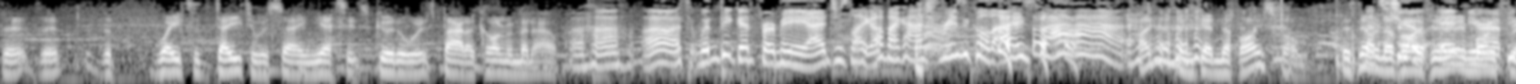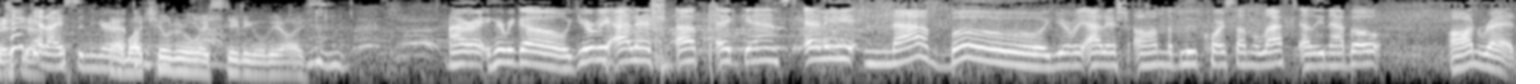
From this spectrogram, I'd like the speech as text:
the the, the weight of data was saying yes, it's good or it's bad. I can't remember now. Uh huh. Oh, it wouldn't be good for me. I'd just like, oh my gosh, freezing cold ice. Ah! I don't know you get enough ice from. There's never That's enough true. ice In, in, Europe, you can't yeah. get ice in Yeah, Europe. my children are always stealing all the ice. All right, here we go. Yuri Aleš up against Eli Nabo. Yuri Aleš on the blue course on the left, Eli Nabo on red.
